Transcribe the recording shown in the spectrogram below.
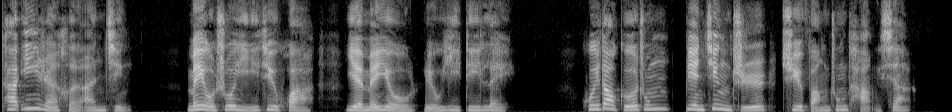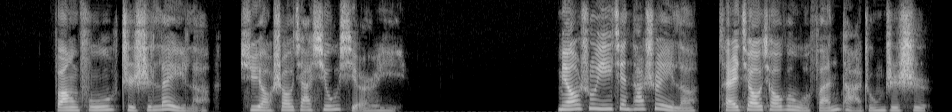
他依然很安静，没有说一句话，也没有流一滴泪。回到阁中，便径直去房中躺下，仿佛只是累了，需要稍加休息而已。苗叔仪见他睡了。才悄悄问我反塔中之事，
